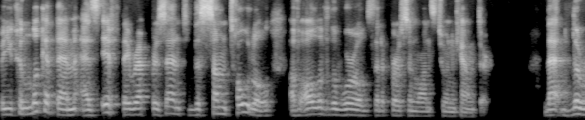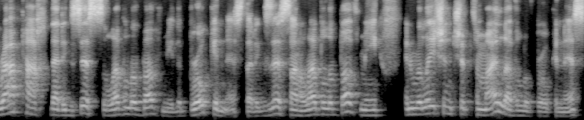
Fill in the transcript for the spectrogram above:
but you can look at them as if they represent the sum total of all of the worlds that a person wants to encounter that the rapach that exists a level above me, the brokenness that exists on a level above me in relationship to my level of brokenness,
